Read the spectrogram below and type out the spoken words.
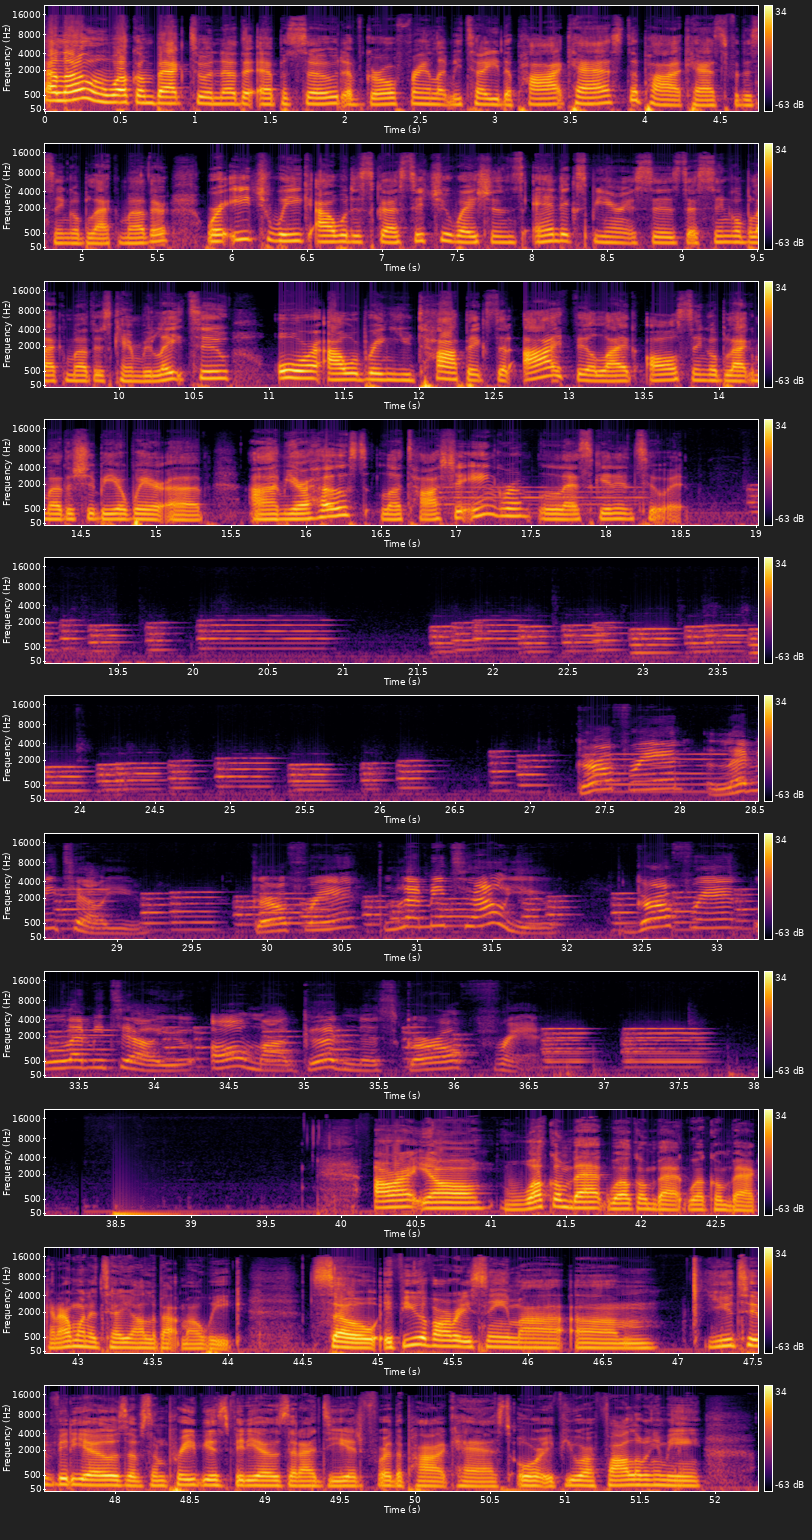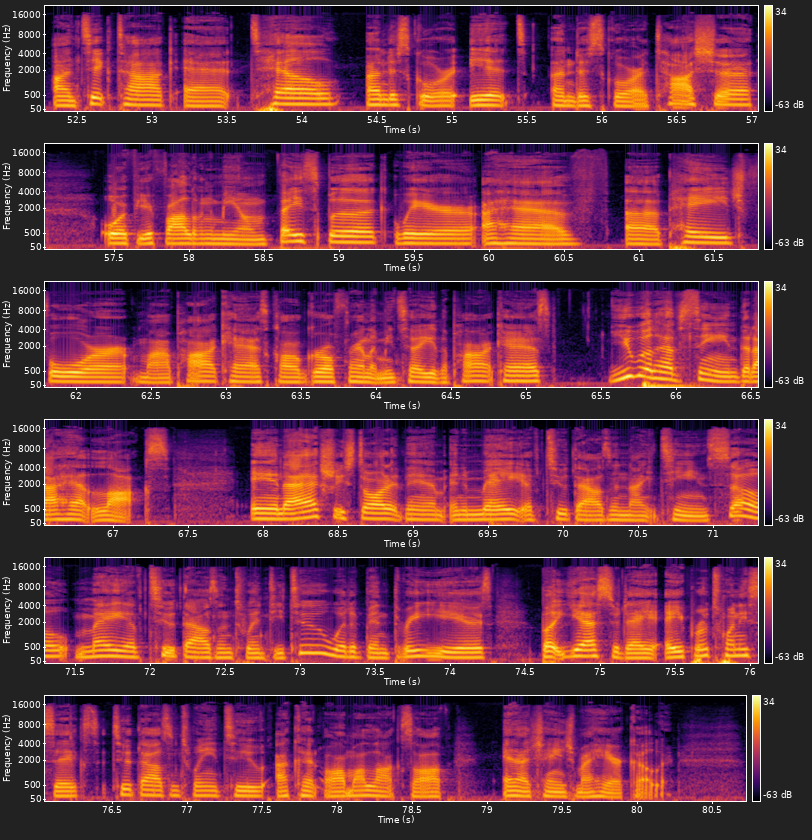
Hello, and welcome back to another episode of Girlfriend Let Me Tell You the podcast, the podcast for the single black mother, where each week I will discuss situations and experiences that single black mothers can relate to, or I will bring you topics that I feel like all single black mothers should be aware of. I'm your host, Latasha Ingram. Let's get into it. Girlfriend, let me tell you. Girlfriend, let me tell you. Girlfriend, let me tell you. Oh my goodness, girlfriend. All right, y'all. Welcome back, welcome back, welcome back. And I want to tell y'all about my week. So, if you have already seen my um, YouTube videos of some previous videos that I did for the podcast, or if you are following me on TikTok at tell underscore it underscore Tasha, or if you're following me on Facebook, where I have a page for my podcast called Girlfriend Let Me Tell You the Podcast, you will have seen that I had locks. And I actually started them in May of 2019. So, May of 2022 would have been three years. But yesterday, April 26, 2022, I cut all my locks off and I changed my hair color.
